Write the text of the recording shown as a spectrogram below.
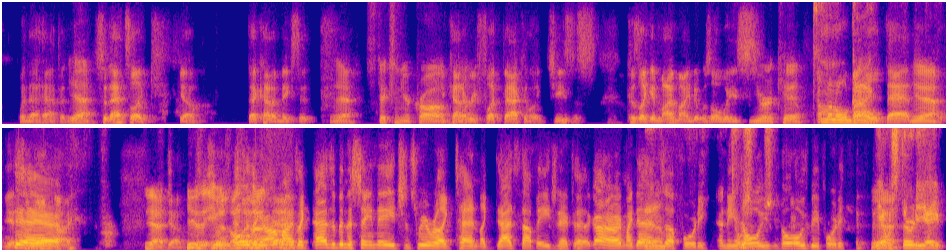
when that happened. yeah, So that's like, you know, that kind of makes it. yeah. Sticks in your craw. You kind of yeah. reflect back and like Jesus, because like in my mind it was always you were a kid. I'm an old my guy. old dad. Yeah, Yeah, some Yeah. old guy. yeah. Yeah. He's he was And older Old then in our dad. minds, like dads have been the same age since we were like ten. Like dad stopped aging after that. like, all right, my dad's Yeah. uh, forty, and he's was- always he'll always be forty. Yeah, I was 38.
